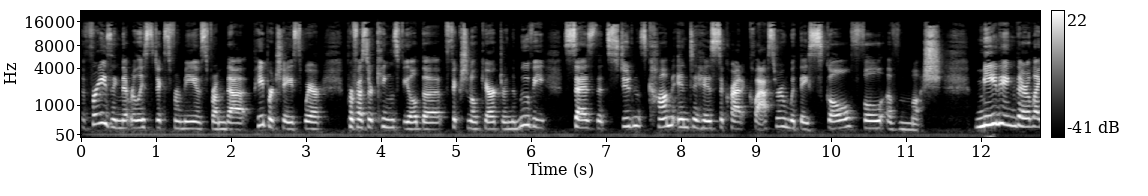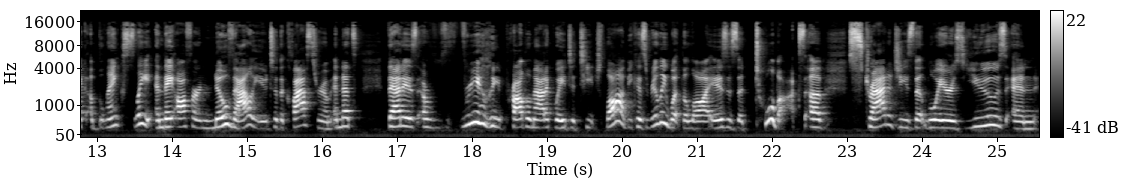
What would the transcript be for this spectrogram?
The phrasing that really sticks for me is from that paper chase where Professor Kingsfield, the fictional character in the movie, says that students come into his Socratic classroom with a skull full of mush, meaning they're like a blank slate and they offer no value to the classroom. And that's that is a really problematic way to teach law because really what the law is is a toolbox of strategies that lawyers use and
